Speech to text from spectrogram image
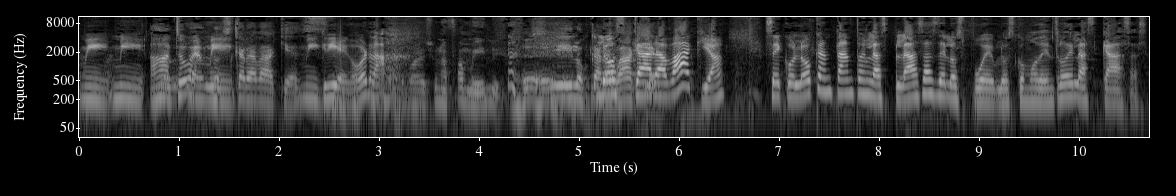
Mi, mi, ah, tú ves, Los- mi, los Caravaquias. mi griego, ¿verdad? Es una familia. Sí, los Los Caravaquia. Caravaquia se colocan tanto en las plazas de los pueblos como dentro de las casas,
